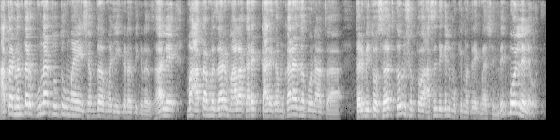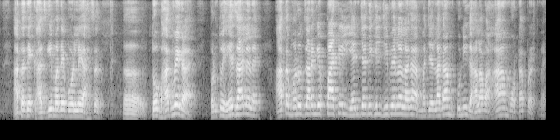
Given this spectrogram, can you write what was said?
आता नंतर पुन्हा तुतुमय शब्द म्हणजे इकडं तिकडं झाले. मग आता मग जर मला करेक्ट कार्यक्रम करायचा कोणाचा तर मी तो सहज करू शकतो असं देखील मुख्यमंत्री एकनाथ शिंदे बोललेले होते. आता ते खाजगीमध्ये बोलले असं तो भाग वेगळा आहे परंतु हे झालेलं आहे. आता मनोज जारंगे पाटील यांच्या देखील जिभेला लगा म्हणजे लगाम कुणी घालावा हा मोठा प्रश्न आहे.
